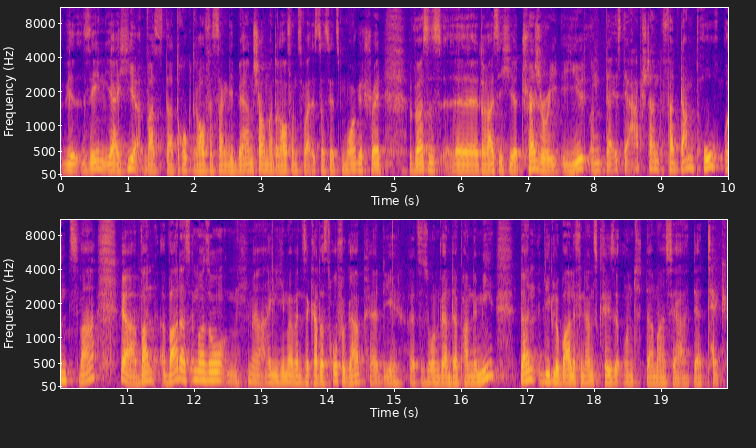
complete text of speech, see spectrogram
wir sehen ja hier, was da Druck drauf ist, sagen die Bären, schauen wir drauf und zwar ist das jetzt Mortgage Rate versus äh, 30 hier Treasury Yield und da ist der Abstand verdammt hoch und zwar, ja, wann war das immer so? Ja, eigentlich immer, wenn es eine Katastrophe gab, ja, die Rezession während der Pandemie, dann die globale Finanzkrise und damals ja der Tech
